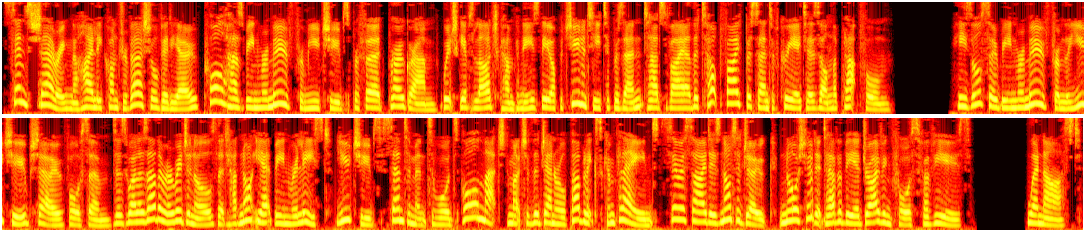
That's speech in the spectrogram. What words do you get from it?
Since sharing the highly controversial video, Paul has been removed from YouTube's preferred program, which gives large companies the opportunity to present ads via the top 5% of creators on the platform. He's also been removed from the YouTube show Foursomes, as well as other originals that had not yet been released. YouTube's sentiment towards Paul matched much of the general public's complaints. Suicide is not a joke, nor should it ever be a driving force for views. When asked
